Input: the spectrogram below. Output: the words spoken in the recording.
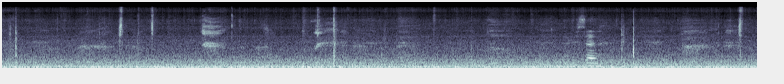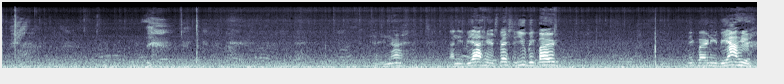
Thirty-seven. Thirty-nine. I need to be out here, especially you, Big Bird. Big Bird need to be out here.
